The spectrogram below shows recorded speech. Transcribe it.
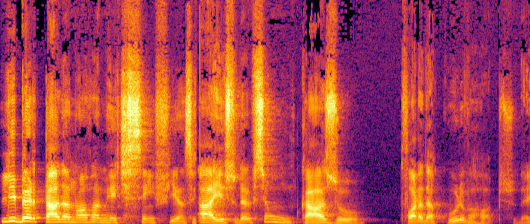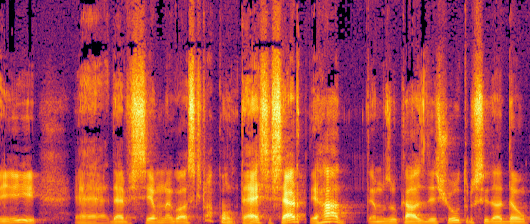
libertada novamente sem fiança. Ah, isso deve ser um caso fora da curva, Rob. Isso daí é, deve ser um negócio que não acontece, certo? Errado. Temos o caso deste outro cidadão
